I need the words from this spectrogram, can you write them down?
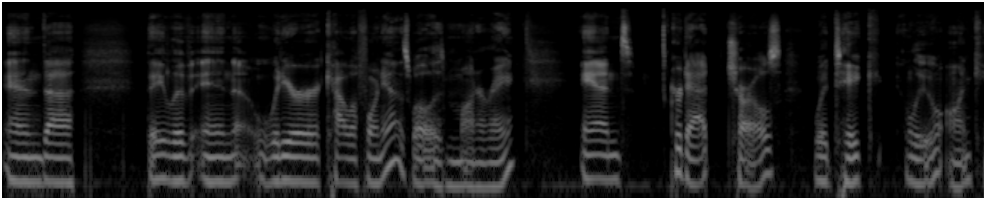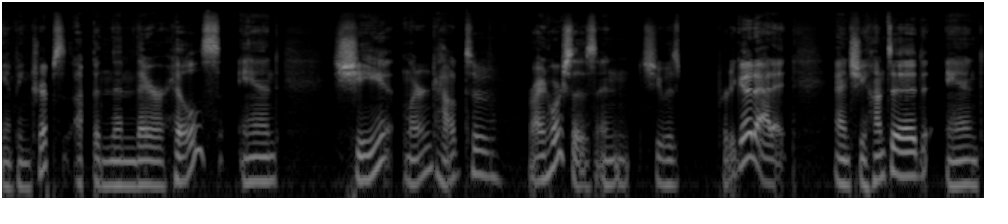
and uh, they live in Whittier, California, as well as Monterey. And her dad, Charles, would take Lou on camping trips up in them there hills, and she learned how to ride horses, and she was pretty good at it. And she hunted, and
